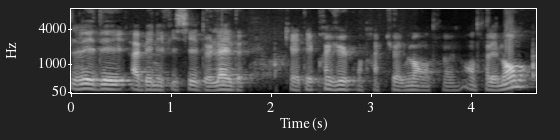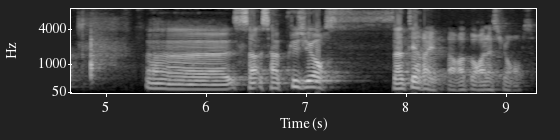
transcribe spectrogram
l'aider à bénéficier de l'aide qui a été prévu contractuellement entre, entre les membres, euh, ça, a plusieurs intérêts par rapport à l'assurance.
